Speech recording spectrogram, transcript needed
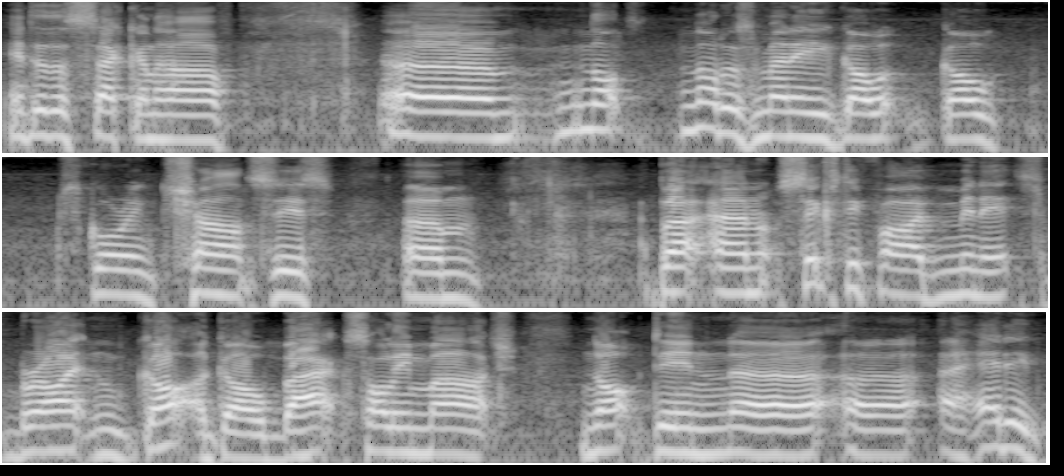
Into the second half, um, not not as many goal goal scoring chances. Um, but and 65 minutes, Brighton got a goal back. Solly March knocked in uh, uh, a headed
